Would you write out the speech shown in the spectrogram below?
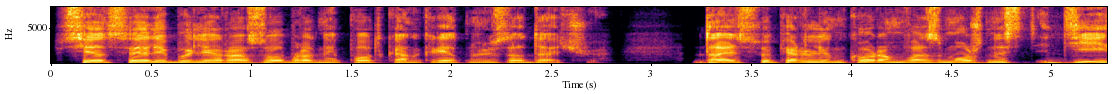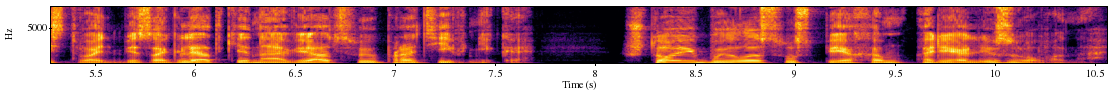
Все цели были разобраны под конкретную задачу — дать суперлинкорам возможность действовать без оглядки на авиацию противника, что и было с успехом реализовано.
